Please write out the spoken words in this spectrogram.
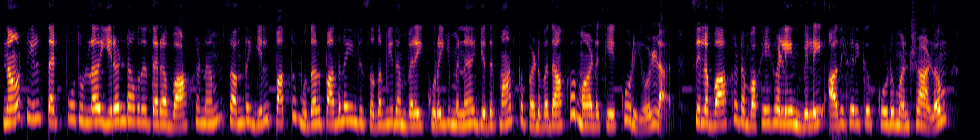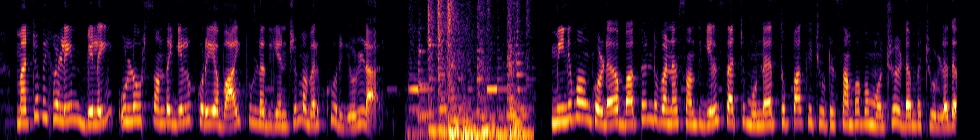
நாட்டில் தற்போதுள்ள இரண்டாவது தர வாகனம் சந்தையில் பத்து முதல் பதினைந்து சதவீதம் வரை குறையும் என எதிர்பார்க்கப்படுவதாக மாடுகே கூறியுள்ளார். சில வாகன வகைகளின் விலை அதிகரிக்கக்கூடும் என்றாலும் மற்றவைகளின் விலை உள்ளூர் சந்தையில் குறைய வாய்ப்புள்ளது என்றும் அவர் கூறியுள்ளார். மினுவாங்கொட பத்தண்டுவன சந்தையில் சற்று முன்னர் துப்பாக்கிச்சூட்டு சம்பவம் ஒன்று இடம்பெற்றுள்ளது.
